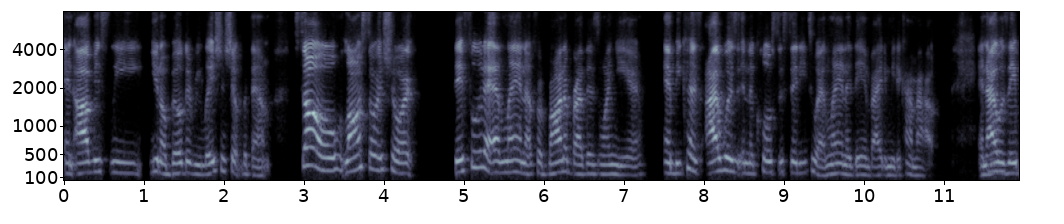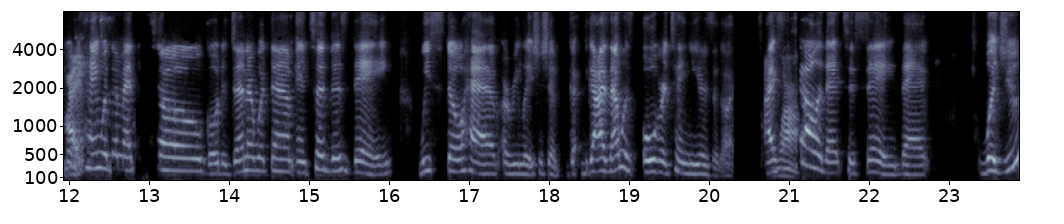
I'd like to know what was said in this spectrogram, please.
and obviously, you know, build a relationship with them. So, long story short, they flew to Atlanta for Bronner Brothers one year. And because I was in the closest city to Atlanta, they invited me to come out. And I was able right. to hang with them at the show, go to dinner with them. And to this day, we still have a relationship. Guys, that was over 10 years ago. I wow. say all of that to say that would you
